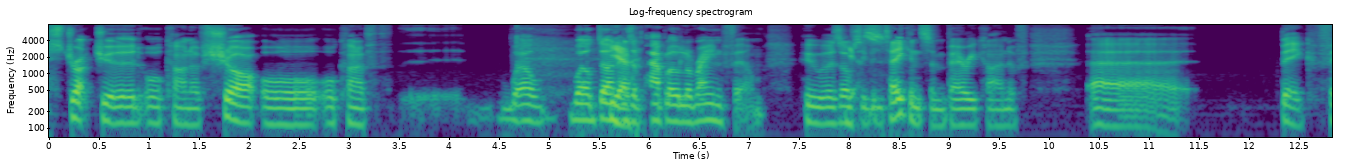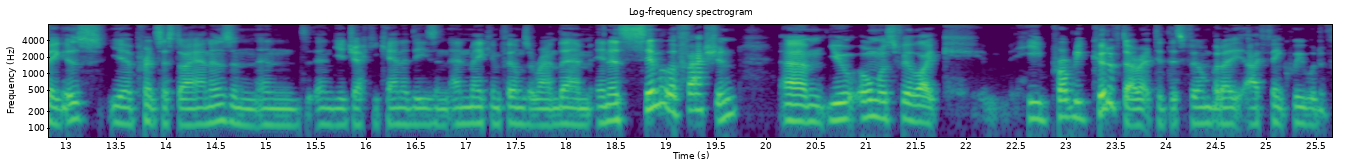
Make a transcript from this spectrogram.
structured or kind of shot or or kind of uh, well well done Yeah. as a Pablo Larraín film who has obviously Yes. been taking some very kind of uh big figures your princess diana's and and and your jackie kennedys and and making films around them in a similar fashion um you almost feel like he probably could have directed this film but i i think we would have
